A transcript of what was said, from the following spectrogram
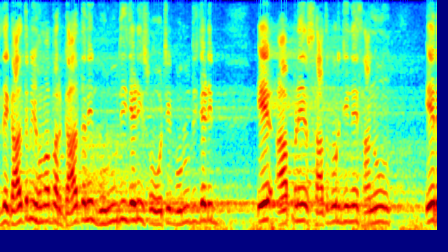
ਕਿਤੇ ਗਲਤ ਵੀ ਹੋਵਾਂ, ਪਰ ਗਲਤ ਨਹੀਂ, ਗੁਰੂ ਦੀ ਜਿਹੜੀ ਸੋਚ ਹੈ ਗੁਰੂ ਦੀ ਜਿਹੜੀ ਇਹ ਆਪਣੇ ਸਤਿਗੁਰ ਜੀ ਨੇ ਸਾਨੂੰ ਇਹ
